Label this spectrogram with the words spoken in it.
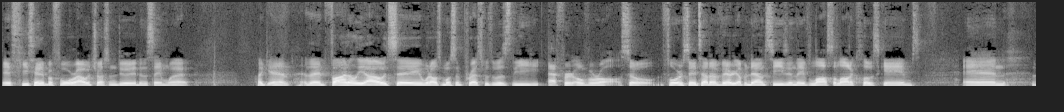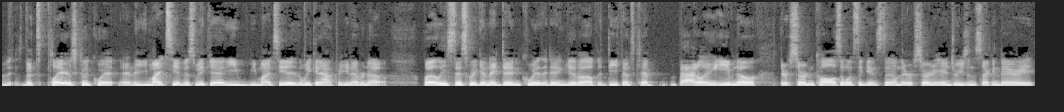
if he's hit it before, I would trust him to do it in the same way. Again. And then finally, I would say what I was most impressed with was the effort overall. So Florida State's had a very up and down season. They've lost a lot of close games. And the, the players could quit. And you might see it this weekend. You, you might see it the weekend after. You never know. But at least this weekend they didn't quit. They didn't give up. The defense kept battling, even though there were certain calls that went against them. There were certain injuries in the secondary,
